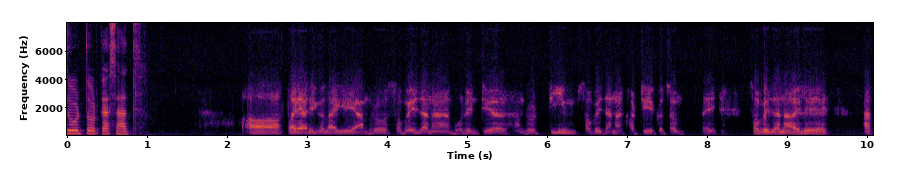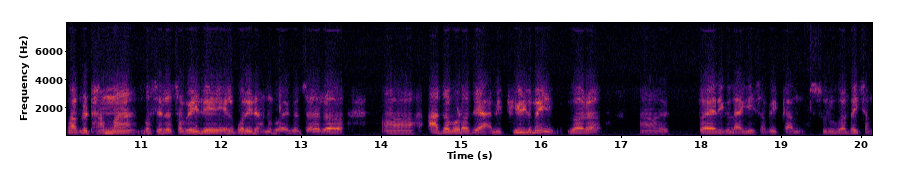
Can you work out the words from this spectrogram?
जोडतोडका साथ? तयारीको लागि हाम्रो सबैजना भोलिन्टियर हाम्रो टिम सबैजना खटिएको छौँ है। सबैजना अहिले आफ्नो आफ्नो ठाउँमा बसेर सबैले हेल्प गरिरहनु भएको छ र आजबाट चाहिँ हामी फिल्डमै गएर तयारीको लागि सबै काम सुरु गर्दैछौँ।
